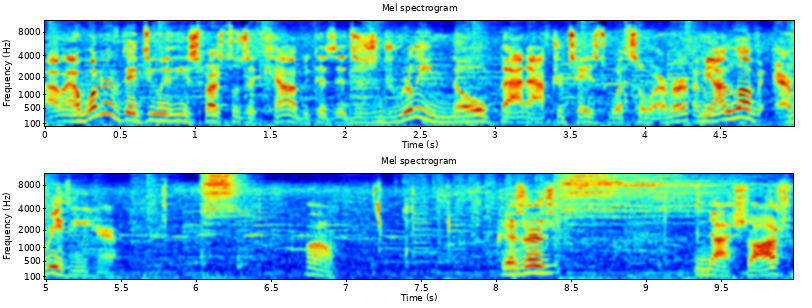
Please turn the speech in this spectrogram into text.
I mean, I wonder if they do anything special to the cow because it- there's really no bad aftertaste whatsoever. I mean, I love everything here. Oh, gizzards, and that sauce.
